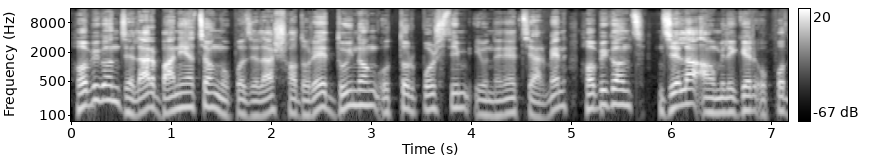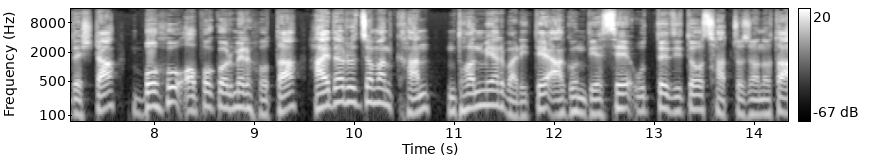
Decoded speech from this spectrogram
হবিগঞ্জ জেলার বানিয়াচং উপজেলা সদরে দুই নং উত্তর পশ্চিম ইউনিয়নের চেয়ারম্যান হবিগঞ্জ জেলা আওয়ামী লীগের উপদেষ্টা বহু অপকর্মের হোতা হায়দারুজ্জামান খান ধনমিয়ার বাড়িতে আগুন দিয়েছে উত্তেজিত ছাত্র জনতা।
